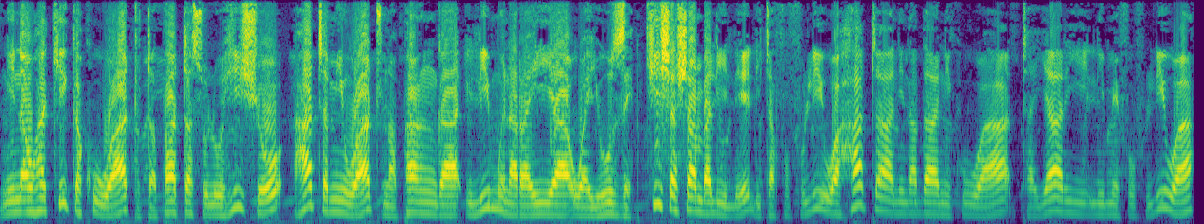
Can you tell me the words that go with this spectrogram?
Nina uhakika kuwa tutapata suluhisho. Hata miwa tunapanga ilimwe na raia waiuze, kisha shamba lile litafufuliwa. Hata ninadhani kuwa tayari limefufuliwa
